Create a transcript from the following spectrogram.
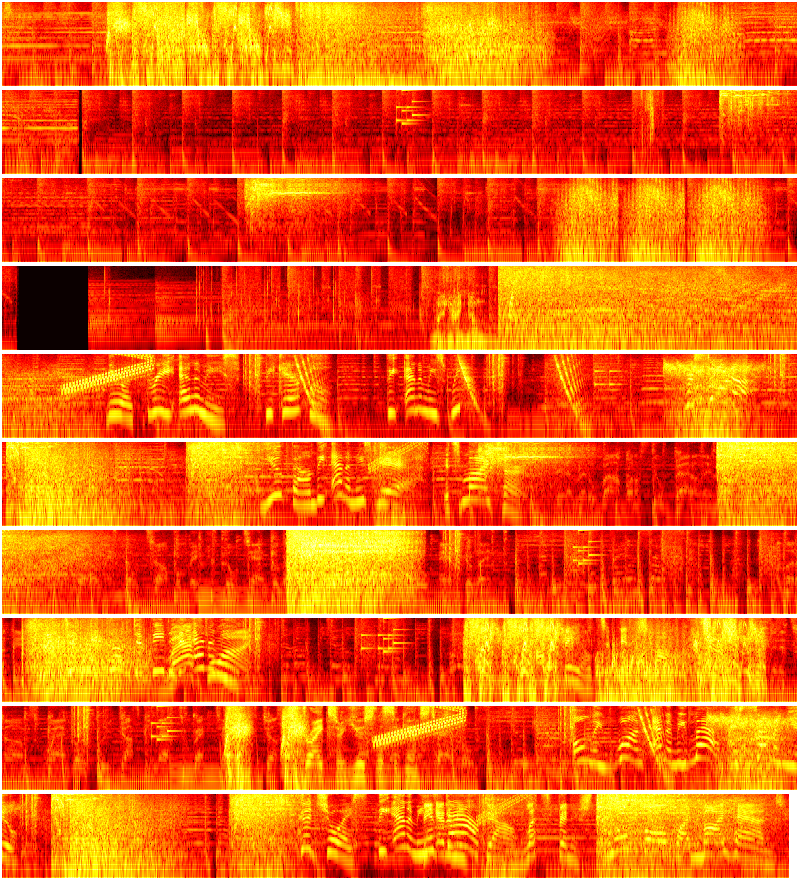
The. Persona! You found the enemy's. Yeah, it's my turn. Been a little while, Strikes are useless against it. Only one enemy left. I summon you. Good choice. The enemy The is enemy's down. down. Let's finish this. You'll fall by my hand.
